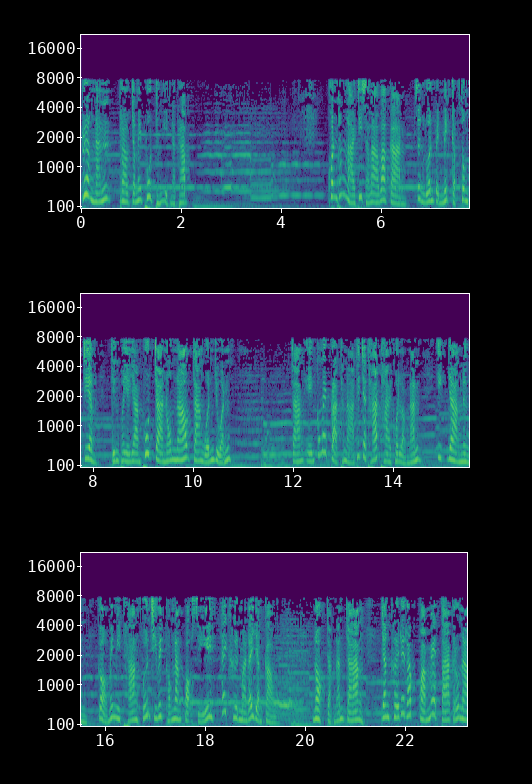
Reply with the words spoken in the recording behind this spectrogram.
เรื่องนั้นเราจะไม่พูดถึงอีกนะครับคนทั้งหลายที่สาราว่าการ ซึ่งล้วนเป็นมิตรกับส่งเจียง จึงพยายามพูดจาโน้มน้าวจางหวนหยวน จางเองก็ไม่ปรารถนาที่จะท้าทายคนเหล่านั้น อีกอย่างหนึ่งก็ไม่มีทางฟื้นชีวิตของนางเปาะสีให้คืนมาได้อย่างเก่า นอกจากนั้นจางยังเคยได้รับความเมตตากรุณา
